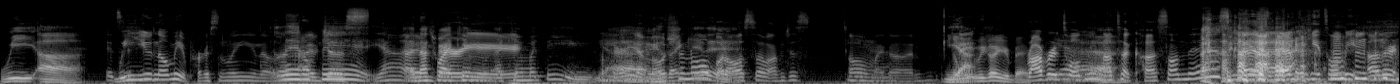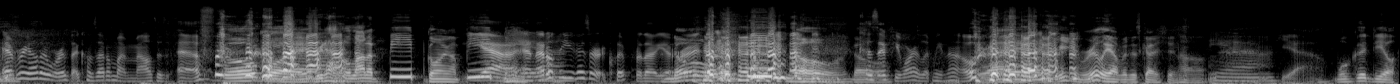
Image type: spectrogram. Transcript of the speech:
we uh, It's, we you know me personally, you know a that little I'm bit, just yeah, I'm and that's why I came. I came with these. I'm I'm Yeah, very 'cause I emotional, but also I'm just oh my Yeah. god. No, yeah. we, we got your back. Robert told me not to cuss on this. Yeah. every- he told me other every other word that comes out of my mouth is F. oh boy, we'd have a lot of beep going on. Beep. yeah, and I don't think you guys are equipped for that yet, no, right? no, no. Because if you are, let me know. right, we can really have a discussion, huh? Yeah. Yeah. Well, good deal.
